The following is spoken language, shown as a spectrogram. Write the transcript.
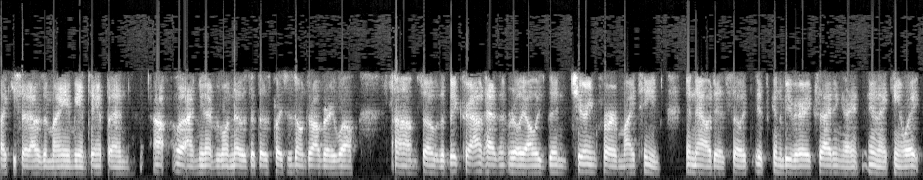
like you said, I was in Miami and Tampa, and uh, well, I mean everyone knows that those places don't draw very well. Um, so the big crowd hasn't really always been cheering for my team, and now it is. So it, it's going to be very exciting, I, and I can't wait.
